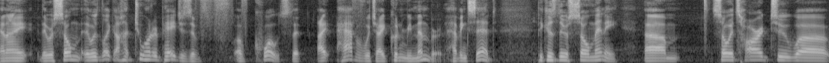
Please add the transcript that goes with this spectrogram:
And I there was so there was like a, 200 pages of of quotes that I half of which I couldn't remember having said, because there's so many. Um, so it's hard to uh,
